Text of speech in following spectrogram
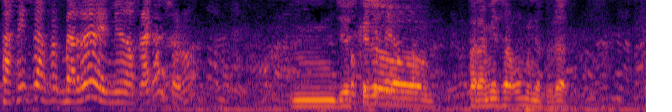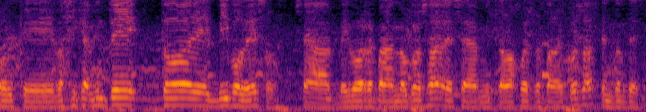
pasáis esa barrera del miedo al fracaso, no? Mm, yo es que no. para mí es algo muy natural. Porque básicamente todo eh, vivo de eso. O sea, vivo reparando cosas, o sea, mi trabajo es reparar cosas. Entonces,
